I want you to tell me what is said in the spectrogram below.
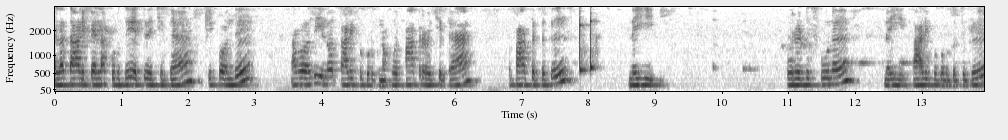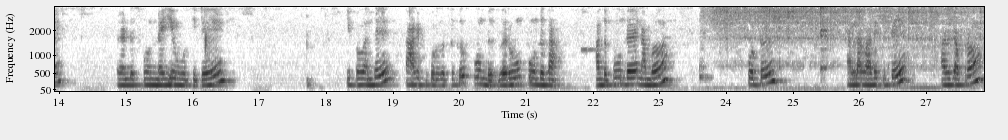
எல்லாம் தாளிப்பெல்லாம் கொடுத்து எடுத்து வச்சுருக்கேன். இப்போ வந்து நம்ம வந்து இன்னொரு தாளிப்பு கொடுக்கணும். ஒரு பாத்திரம் வச்சுருக்கேன். பாத்திரத்துக்கு நெய் ஒரு ரெண்டு ஸ்பூனு நெய் தாளிப்பு கொடுக்கறதுக்கு ரெண்டு ஸ்பூன் நெய்யை ஊற்றிட்டு இப்போ வந்து தாளிப்பு கொடுக்கறதுக்கு பூண்டு வெறும் பூண்டு தான். அந்த பூண்டை நம்ம போட்டு நல்லா வதக்கிட்டு அதுக்கப்புறம்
